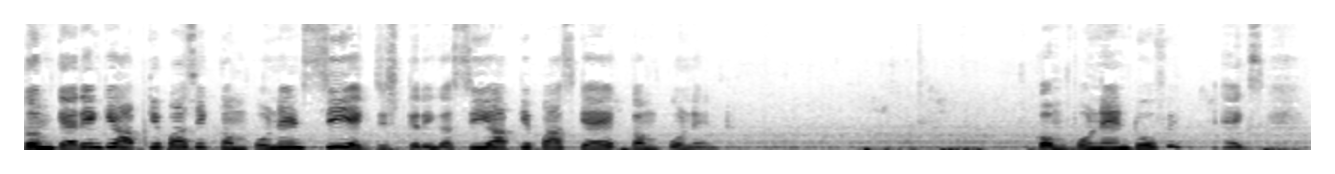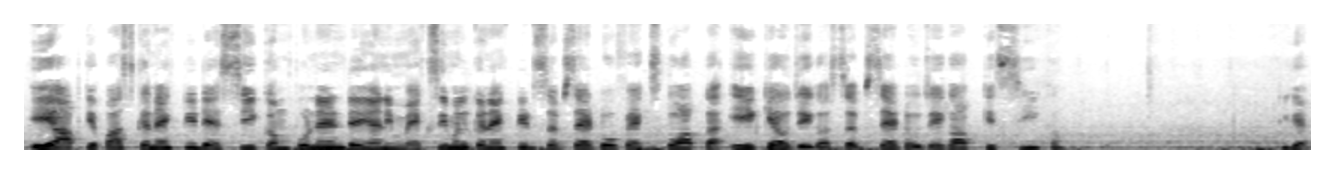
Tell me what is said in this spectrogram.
तो हम कह रहे हैं कि आपके पास एक कंपोनेंट सी एग्जिस्ट करेगा। सी आपके पास क्या है? Component component of X A आपके पास कनेक्टेड है सी कंपोनेंट है यानी maximal connected subset of X तो आपका ए क्या हो जाएगा? सबसेट हो जाएगा आपके सी का। ठीक है?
